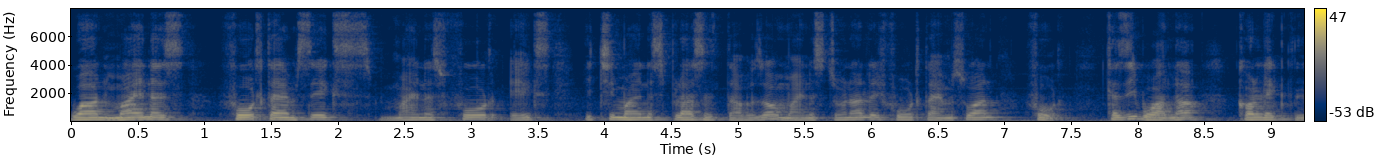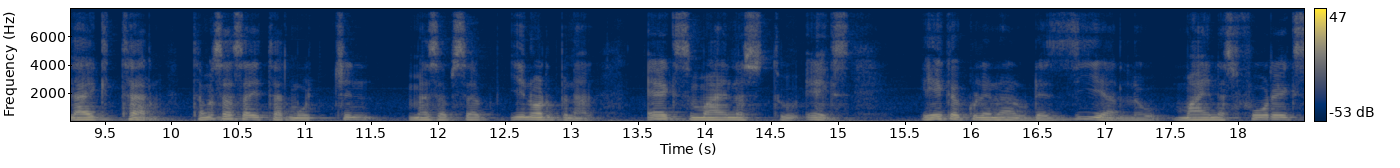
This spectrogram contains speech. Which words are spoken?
one minus four times X minus four X ይቺ minus plus ስታበዛው minus ትሆናለች four times one four ከዚህ በኋላ collect like term ተመሳሳይ term ኦችን መሰብሰብ ይኖርብናል። X minus two X ይሄ ከኩልናል ወደዚህ ያለው minus four X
